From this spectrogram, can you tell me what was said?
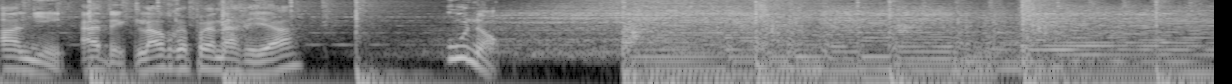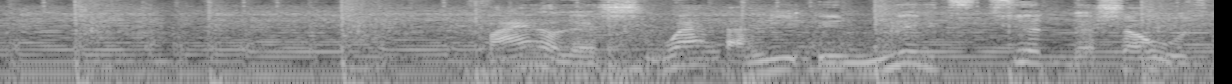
en lien avec l'entrepreneuriat ou non. faire le choix parmi une multitude de choses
